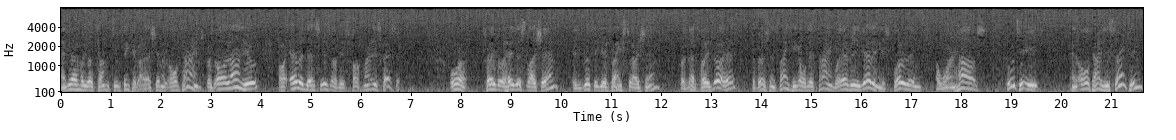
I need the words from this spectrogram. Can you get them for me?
And therefore you'll come to think about Hashem at all times. Because all around you are evidences of His Chokhmah and His Chesed. Or, Toiv Hedis Hashem, it's good to give thanks to Hashem. Because that's Hoidoeh. The person is thanking all the time. Whatever he's getting, his clothing, a warm house, food to eat. And all times he's thanking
